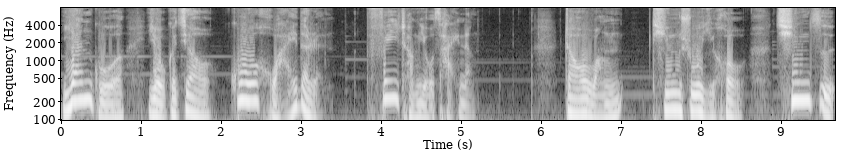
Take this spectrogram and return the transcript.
燕国有个叫郭淮的人。非常有才能。昭王听说以后，亲自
